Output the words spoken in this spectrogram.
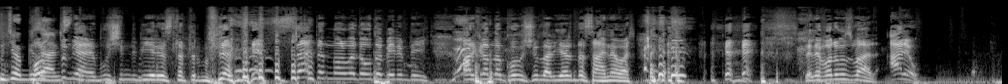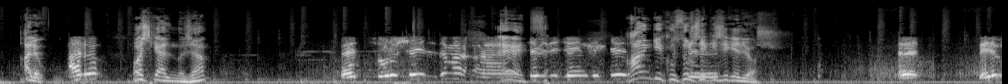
Bu çok güzelmiş. Korktum yani bu şimdi bir yeri ıslatır mı falan diye. Zaten normalde o da benim değil. Arkamdan konuşurlar yarın da sahne var. Telefonumuz var. Alo. Alo. Alo. Hoş geldin hocam. Evet soru şeydi değil mi? Ee, Evet. Sevdiceğindeki Hangi kusur çekici geliyor? Evet. Benim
